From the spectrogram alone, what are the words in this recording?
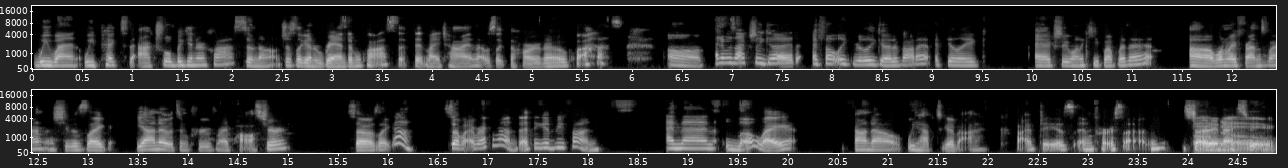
we went, we picked the actual beginner class. So not just like a random class that fit my time. That was like the hardo class. Um, and it was actually good. I felt like really good about it. I feel like I actually want to keep up with it. Uh, one of my friends went and she was like, yeah, no, it's improved my posture. So I was like, yeah, so I recommend. I think it'd be fun. And then low light found out we have to go back five days in person Oh starting next week.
